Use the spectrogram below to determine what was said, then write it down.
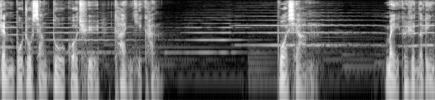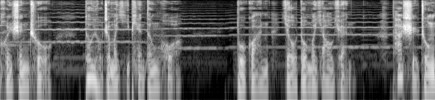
忍不住想渡过去看一看。我想，每个人的灵魂深处都有这么一片灯火，不管有多么遥远，它始终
